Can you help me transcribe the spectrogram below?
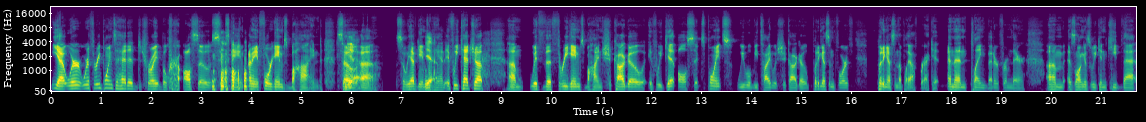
yeah, we're we're three points ahead of Detroit, but we're also six games. I mean, four games behind. So, Yeah. uh, so we have games Yeah. in hand. If we catch up um, with the three games behind Chicago, if we get all six points, we will be tied with Chicago, putting us in fourth, putting us in the playoff bracket, and then playing better from there. Um, as long as we can keep that,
